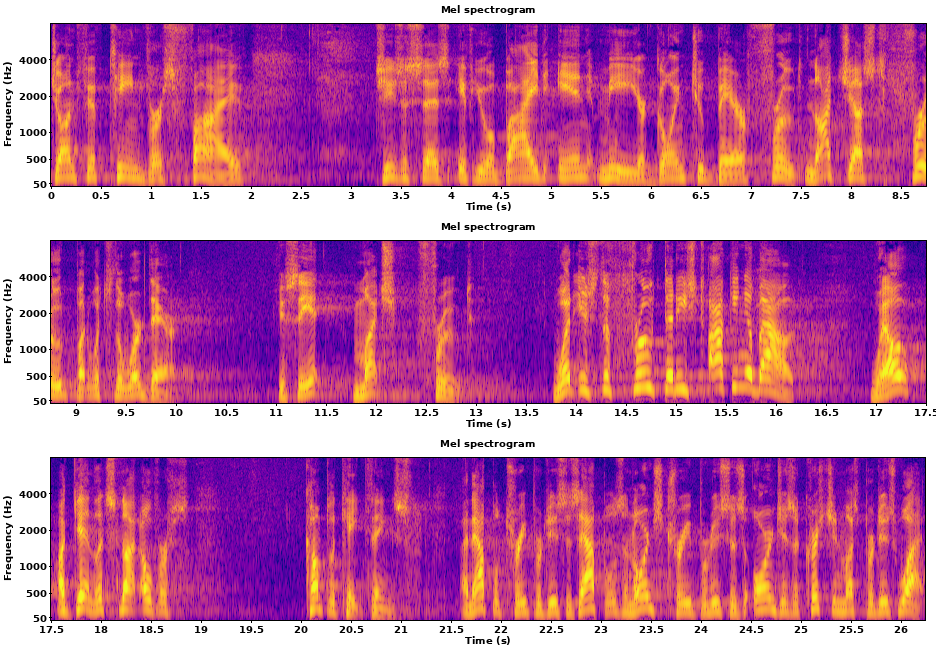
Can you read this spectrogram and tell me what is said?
John 15, verse 5, Jesus says, If you abide in me, you're going to bear fruit. Not just fruit, but what's the word there? You see it? Much fruit. What is the fruit that he's talking about? Well, again, let's not over complicate things. An apple tree produces apples, an orange tree produces oranges. A Christian must produce what?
